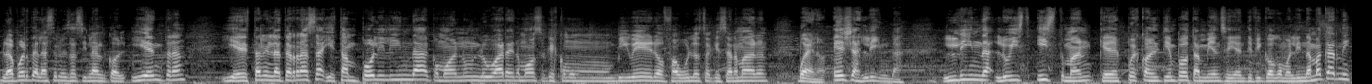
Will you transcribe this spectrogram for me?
la- puerta de la cerveza sin alcohol. Y entran y están en la terraza y están y Linda como en un lugar hermoso que es como un vivero fabuloso que se armaron. Bueno, ella es Linda. Linda Louise Eastman, que después con el tiempo también se identificó como Linda McCartney.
